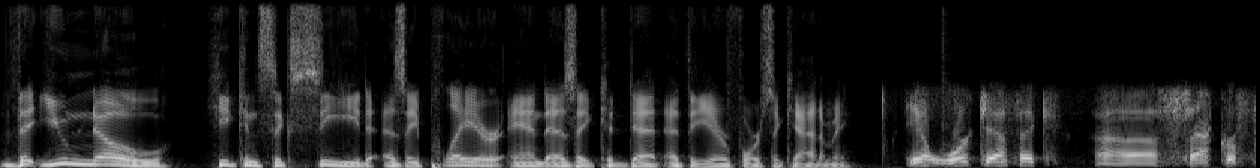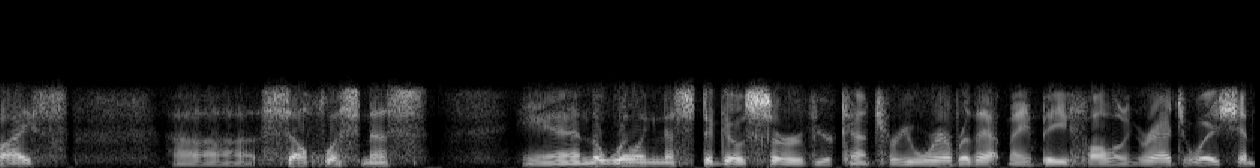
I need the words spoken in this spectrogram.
that you know he can succeed as a player and as a cadet at the Air Force Academy? Yeah, work ethic, uh, sacrifice, uh, selflessness, and the willingness to go serve your country wherever that may be following graduation.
